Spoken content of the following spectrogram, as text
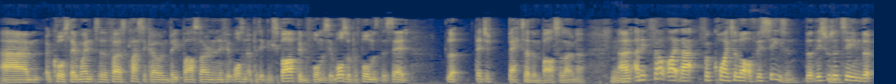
Um, of course, they went to the first Clasico and beat Barcelona, and if it wasn't a particularly sparkling performance, it was a performance that said, "Look, they're just better than Barcelona," mm. and, and it felt like that for quite a lot of this season. That this was mm. a team that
